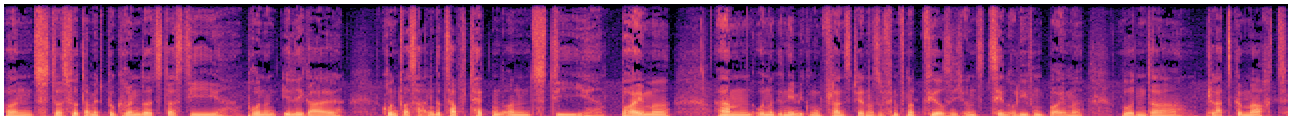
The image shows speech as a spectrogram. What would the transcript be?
Und das wird damit begründet, dass die Brunnen illegal Grundwasser angezapft hätten und die Bäume ähm, ohne Genehmigung gepflanzt werden. Also 500 Pfirsich und 10 Olivenbäume wurden da platt gemacht.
